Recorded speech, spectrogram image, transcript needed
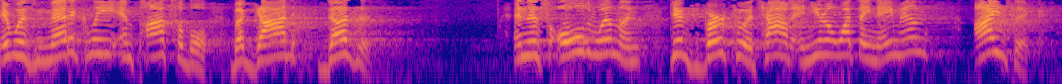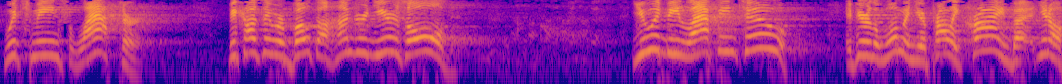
It was medically impossible, but God does it. And this old woman gives birth to a child, and you know what they name him? Isaac, which means laughter. Because they were both a hundred years old. You would be laughing too. If you're the woman, you're probably crying, but you know,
